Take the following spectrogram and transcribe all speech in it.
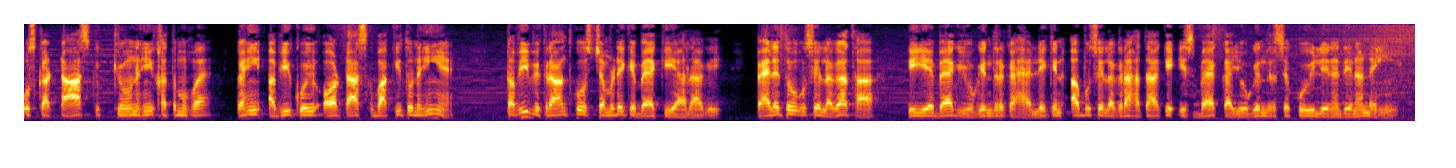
उसका टास्क क्यों नहीं खत्म हुआ है? कहीं अभी कोई और टास्क बाकी तो नहीं है? तभी विक्रांत को उस चमड़े के बैग की याद आ गई। पहले तो उसे लगा था कि यह बैग योगेंद्र का है, लेकिन अब उसे लग रहा था कि इस बैग का योगेंद्र से कोई लेना देना नहीं है।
